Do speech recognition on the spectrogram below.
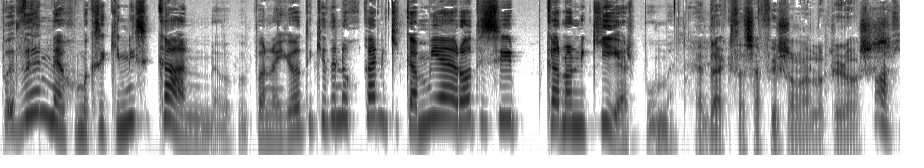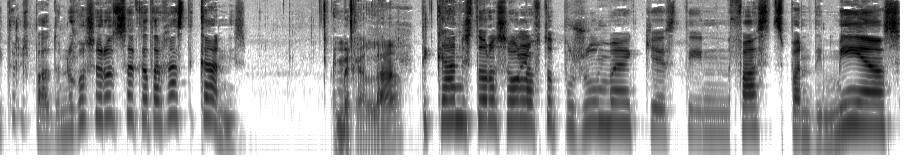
δεν έχουμε ξεκινήσει καν, Παναγιώτη, και δεν έχω κάνει και καμία ερώτηση κανονική, ας πούμε. Εντάξει, θα σε αφήσω να ολοκληρώσεις. Όχι, τέλος πάντων. Εγώ σε ρώτησα καταρχάς τι κάνεις. Είμαι καλά. Τι κάνεις τώρα σε όλο αυτό που ζούμε και στην φάση της πανδημίας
